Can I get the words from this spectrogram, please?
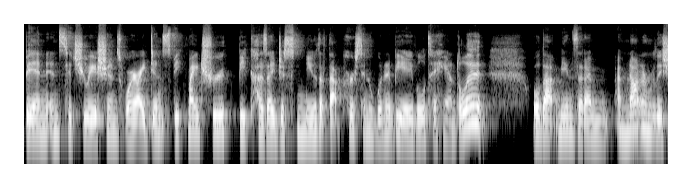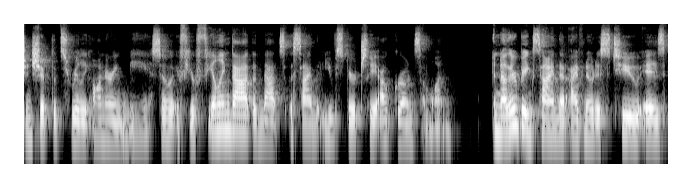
been in situations where I didn't speak my truth because I just knew that that person wouldn't be able to handle it. Well that means that i'm i'm not in a relationship that's really honoring me. So if you're feeling that then that's a sign that you've spiritually outgrown someone. Another big sign that i've noticed too is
